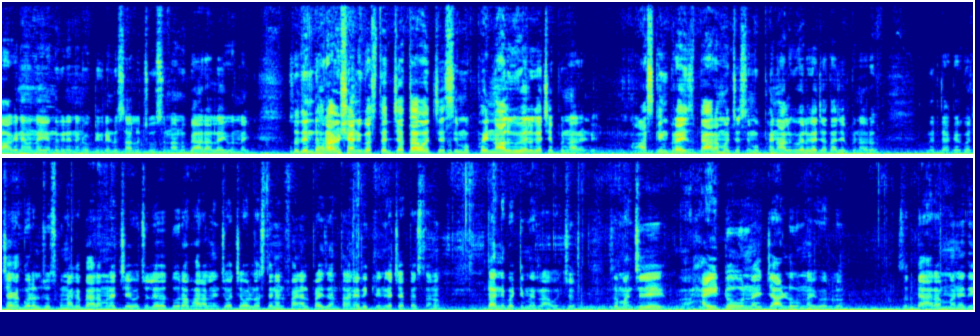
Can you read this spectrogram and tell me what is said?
బాగానే ఉన్నాయి. ఎందుకంటే నేను ఒకటికి రెండు సార్లు చూస్తున్నాను. బేరాలు అవి ఉన్నాయి. సో దీని ధర విషయానికి వస్తే జత వచ్చేసి ముప్పై నాలుగు వేలుగా చెప్పున్నారండి ఆస్కింగ్ ప్రైస్ బేరం వచ్చేసి ముప్పై నాలుగు వేలుగా జత చెప్పినారు. మీరు దగ్గరికి వచ్చాక గొర్రెలు చూసుకున్నాక బేరం అనేది చేయవచ్చు లేదా దూరభారాల నుంచి వచ్చే వాళ్ళు వస్తే నేను ఫైనల్ ప్రైస్ ఎంత అనేది క్లీన్గా చెప్పేస్తాను. దాన్ని బట్టి మీరు రావచ్చు. సో మంచి హైట్ ఉన్నాయి జాళ్ళు ఉన్నాయి గొర్రెలు. సో బేరం అనేది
